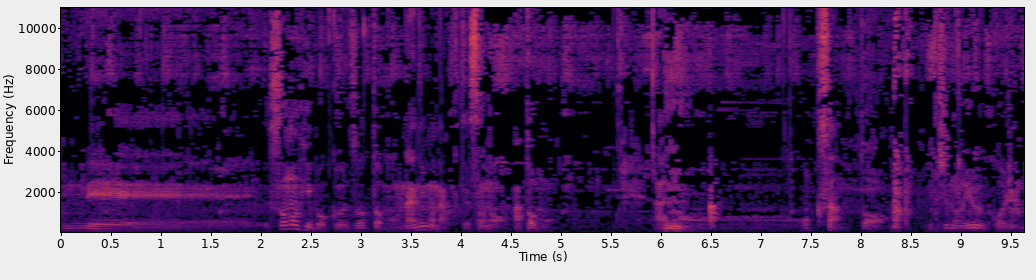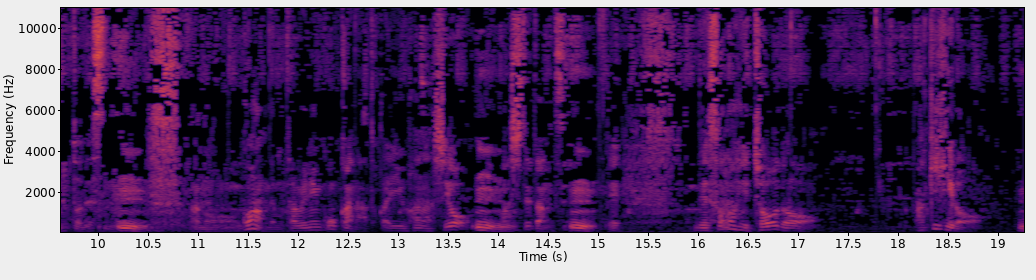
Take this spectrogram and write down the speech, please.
うん。で、その日僕ずっともう何もなくて、その後も、あのー奥さんと、うちのゆうこりんとですね、うん。あのーご飯でも食べに行こうかなとかいう話を、うんうんまあしてたんですよ。うん。でで、その日ちょうど、秋広、う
